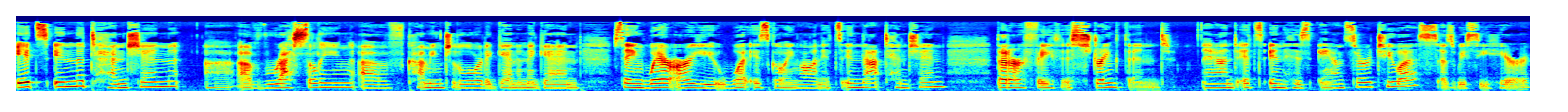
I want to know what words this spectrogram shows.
it's in the tension uh, of wrestling, of coming to the Lord again and again, saying, Where are you? What is going on? It's in that tension that our faith is strengthened. And it's in his answer to us, as we see here,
